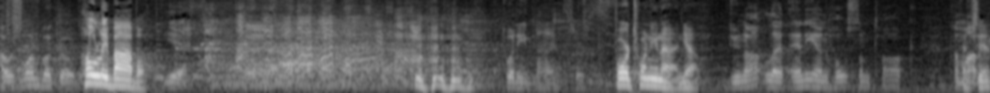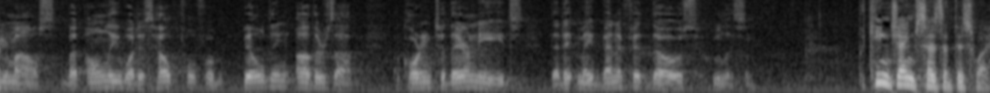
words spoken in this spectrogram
I was one book over. Holy Bible. Yes. 29, sir. 429, yeah. Do not let any unwholesome talk come That's out of it. your mouths, but only what is helpful for building others up according to their needs, that it may benefit those who listen. The King James says it this way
